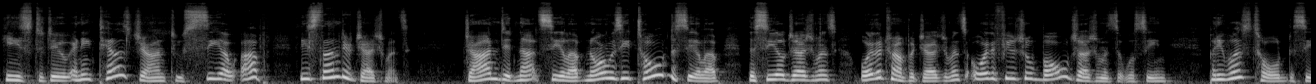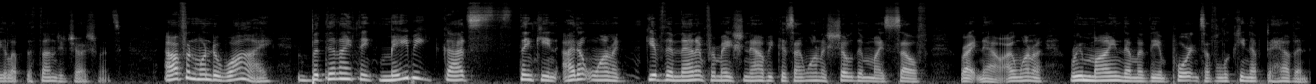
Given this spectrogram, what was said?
he's to do. And he tells John to seal up these thunder judgments. John did not seal up, nor was he told to seal up the seal judgments or the trumpet judgments or the future bowl judgments that we'll see, but he was told to seal up the thunder judgments. I often wonder why, but then I think maybe God's thinking, I don't want to give them that information now because I want to show them myself right now. I want to remind them of the importance of looking up to heaven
